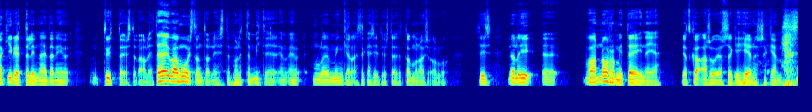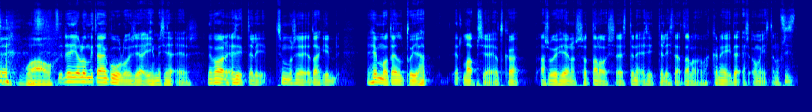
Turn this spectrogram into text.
Mä kirjoittelin näitä, niin tyttöystävä oli, että hei mä muistan ton, ja sitten mä olin, että miten, en, en, mulla ei ole minkäänlaista käsitystä, että tommonen olisi ollut. Siis ne oli äh, vaan normiteinejä, jotka asuu jossakin hienossa kämpässä. Wow. Se ei ollut mitään kuuluisia ihmisiä edes. Ne vaan esitteli semmoisia jotakin hemmoteltuja lapsia, jotka asui hienossa taloissa, ja sitten ne esitteli sitä taloa, vaikka ne ei itse edes omistanut. Siis,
